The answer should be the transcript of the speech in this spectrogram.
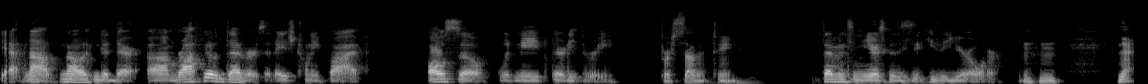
yeah, not not looking good there. Um Rafael Devers at age 25 also would need 33. For 17. 17 years because he's he's a year older. Mm-hmm. Now,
